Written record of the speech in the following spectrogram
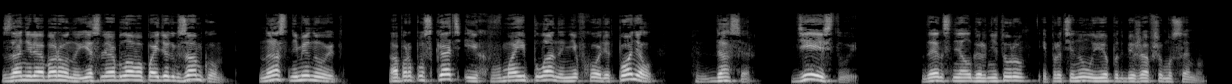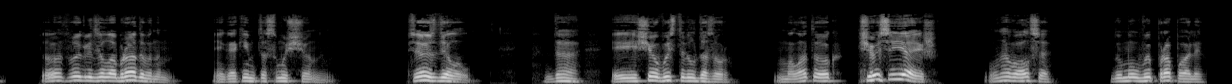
Заняли оборону. Если облава пойдет к замку, нас не минует. А пропускать их в мои планы не входит, понял? Да, сэр. Действуй. Дэн снял гарнитуру и протянул ее подбежавшему Сэму. Тот выглядел обрадованным и каким-то смущенным. «Все сделал?» «Да, и еще выставил дозор». «Молоток. Чего сияешь?» «Волновался. Думал, вы пропали».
